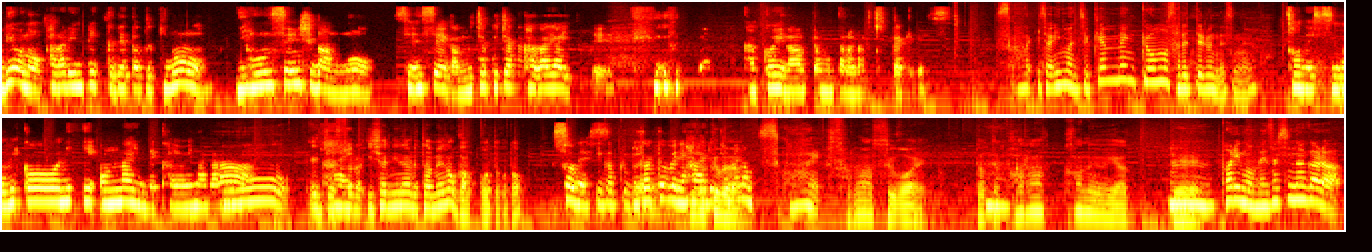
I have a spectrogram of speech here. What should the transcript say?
リオのパラリンピック出た時の日本選手団の先生がむちゃくちゃ輝いて かっこいいなって思ったのがきっかけです。すごいじゃあ今受験勉強もされてるんですねそうです。予備校にオンラインで通いながらえじゃあはい。それは医者になるための学校ってこと、そうです。医学部。にに入るためのすごい、それはすごい。だってうん。パラカヌーやって、うん、パリも目指しながら。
